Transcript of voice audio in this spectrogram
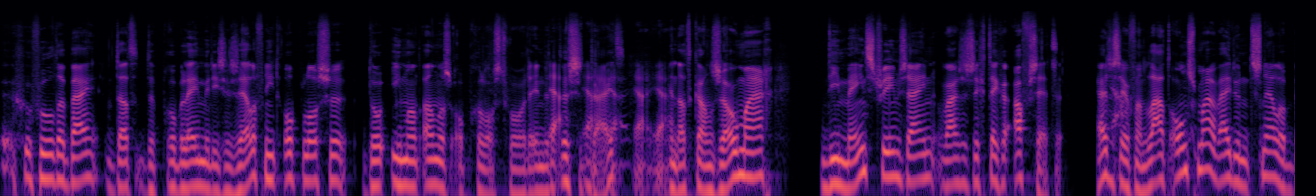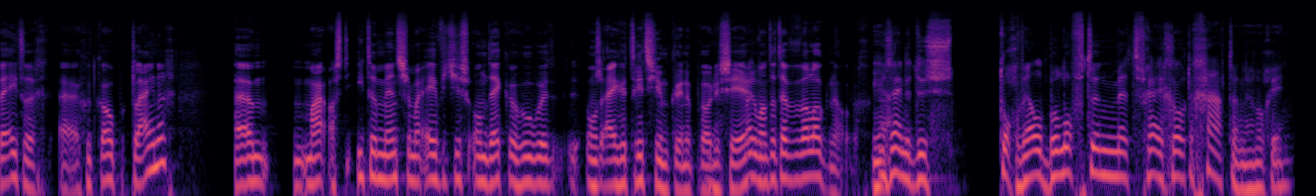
gevoel daarbij dat de problemen die ze zelf niet oplossen, door iemand anders opgelost worden in de Ja, tussentijd. Ja, ja, ja. En dat kan zomaar die mainstream zijn waar ze zich tegen afzetten. Hè, ze Ja. zeggen van laat ons maar, wij doen het sneller, beter, eh, goedkoper, kleiner. Ehm, maar als die ITER mensen maar eventjes ontdekken hoe we ons eigen tritium kunnen produceren, maar- want dat hebben we wel ook nodig. Ja. Dan zijn er dus toch wel beloften met vrij grote gaten er nog in.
